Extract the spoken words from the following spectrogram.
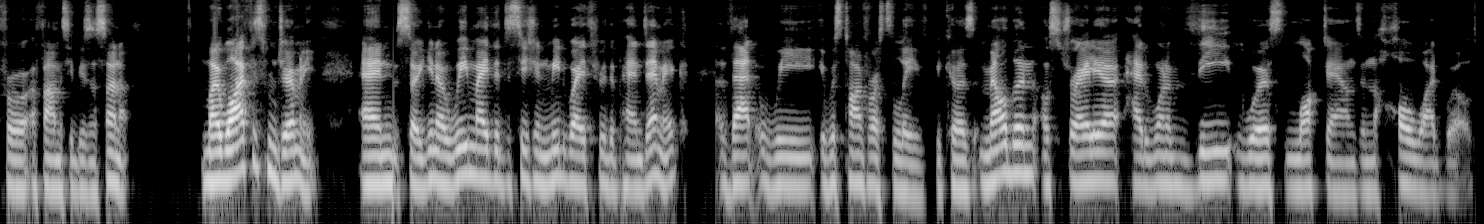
for a pharmacy business owner. My wife is from Germany. And so, you know, we made the decision midway through the pandemic that we it was time for us to leave because Melbourne, Australia had one of the worst lockdowns in the whole wide world.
